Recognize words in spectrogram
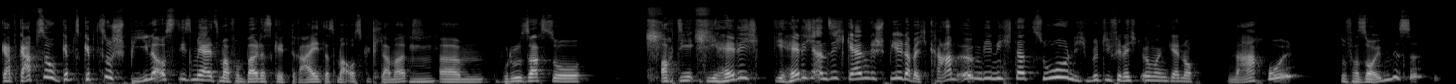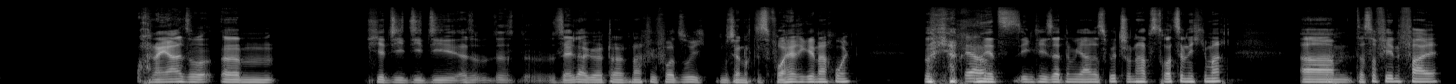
gab, gab so, gibt's, gibt's so Spiele aus diesem Jahr, jetzt mal von Baldur's Gate 3, das mal ausgeklammert, Mhm. ähm, wo du sagst so, auch die, die hätte ich, die hätte ich an sich gern gespielt, aber ich kam irgendwie nicht dazu und ich würde die vielleicht irgendwann gern noch nachholen? So Versäumnisse? Ach, naja, also, ähm, hier die, die, die, also das, Zelda gehört da nach wie vor zu. Ich muss ja noch das vorherige nachholen. So, ich habe Ja. jetzt irgendwie seit einem Jahr eine Switch und habe es trotzdem nicht gemacht. Ähm, das auf jeden Fall.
